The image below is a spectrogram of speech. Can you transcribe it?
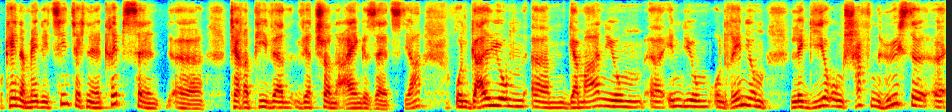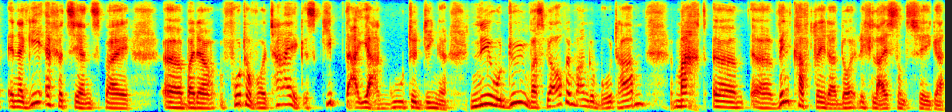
okay, in der Medizintechnik, in der Krebszellentherapie wird, wird schon eingesetzt, ja. Und Gallium, ähm, Germanium, äh, Indium und Rhenium-Legierung schaffen höchste äh, Energieeffizienz bei, äh, bei der Photovoltaik. Es gibt da ja gute Dinge. Neodym, was wir auch im Angebot haben, macht äh, äh, Windkrafträder deutlich leistungsfähiger.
